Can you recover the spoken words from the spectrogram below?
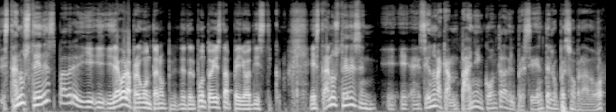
¿Están ustedes, padre? Y, y, y, hago la pregunta, ¿no? Desde el punto de vista periodístico, ¿no? ¿están ustedes en, eh, haciendo una campaña en contra del presidente López Obrador?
